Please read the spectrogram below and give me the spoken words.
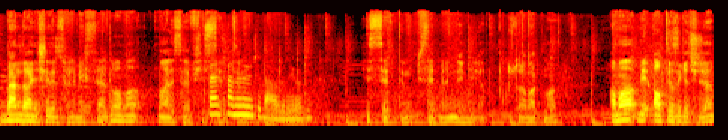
Ben de aynı şeyleri söylemek isterdim ama maalesef Ben hissettim. senden önce davranıyorum. Hissettim, hissetmedim demeyeceğim. Kusura bakma. Ama bir altyazı geçeceğim.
